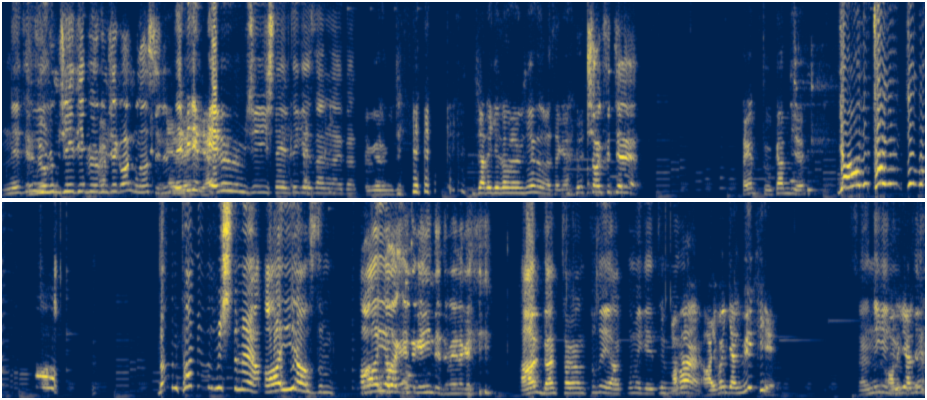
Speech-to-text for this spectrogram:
ne Ev diyeyim? örümceği diye bir örümcek var mı lan senin? Ne bileyim ya. ev örümceği işte evde gezenlerden. örümcek. Dışarıda gezen örümceği ne mesela? Harfi T. Sakın Tuğkan diyor. ya abi tam. Lan tam yazmıştım ya. A'yı yazdım. A'yı o kadar yazdım. kayın dedim kayın. Abi ben tarantulayı aklıma getirmedim. Ama hayvan gelmiyor ki. Sen ne geliyor? Arı geldi?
